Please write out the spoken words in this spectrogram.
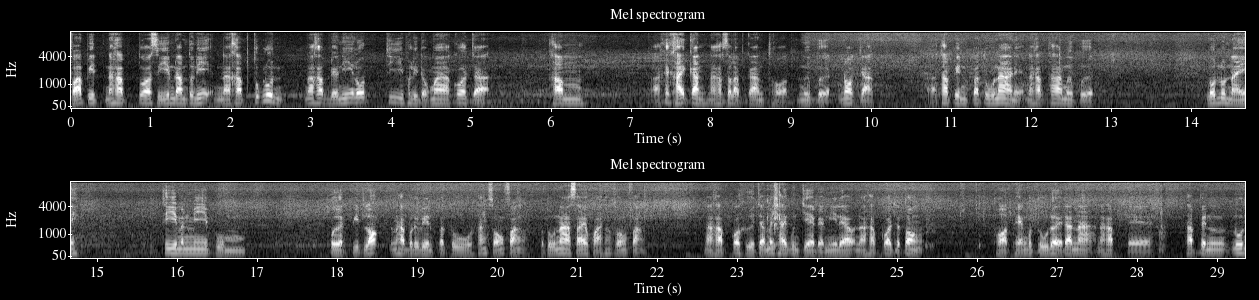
ฝาปิดนะครับ ตัวสีดำๆตัวนี้นะครับ ทุกรุ่นนะครับ เดี๋ยวนี้รถที่ผลิตออกมาก็จะทำอ่าคล้ายๆกันนะครับสำหรับการถอดมือเปิดนอกจากถ้าเป็นประตูหน้าเนี่ยนะครับ ถ้ามือเปิดรถรุ่นไหน ที่มันมีปุ่ม เปิดปิดล็อกนะครับบริเวณประตูทั้งสองฝั่ง ประตูหน้าซ้ายขวาทั้งสองฝั่งนะครับ ก็คือจะไม่ใช้กุญแจแบบนี้แล้วนะครับ ก็จะต้องถอดแผงประตูด้วยด้านหน้านะครับ แต่ถ้าเป็นรุ่น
